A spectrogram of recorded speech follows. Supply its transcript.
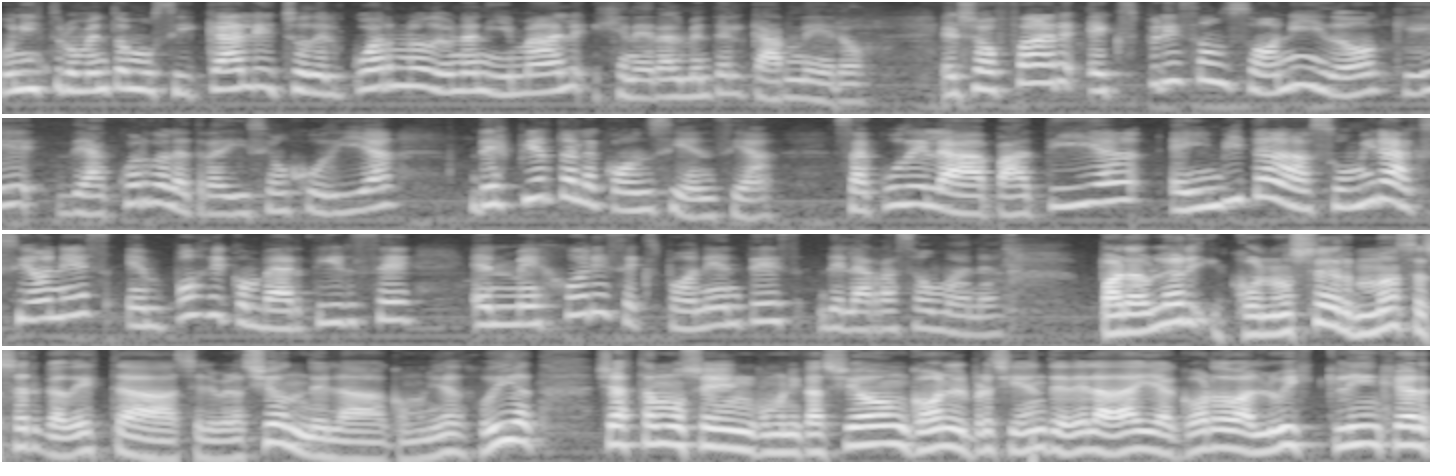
un instrumento musical hecho del cuerno de un animal, generalmente el carnero. El shofar expresa un sonido que, de acuerdo a la tradición judía, despierta la conciencia, sacude la apatía e invita a asumir acciones en pos de convertirse en mejores exponentes de la raza humana. Para hablar y conocer más acerca de esta celebración de la comunidad judía, ya estamos en comunicación con el presidente de la DAIA Córdoba, Luis Klinger.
